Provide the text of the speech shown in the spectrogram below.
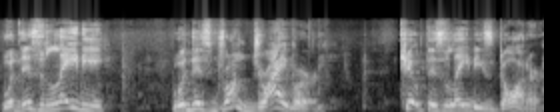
where this lady, where this drunk driver killed this lady's daughter.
